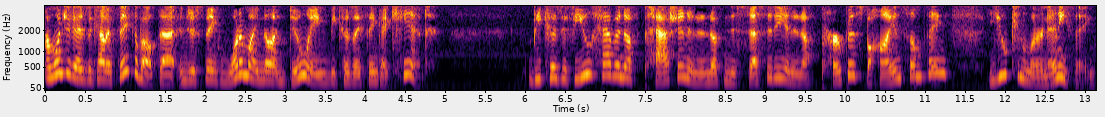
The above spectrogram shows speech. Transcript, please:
I want you guys to kind of think about that and just think what am I not doing because I think I can't? Because if you have enough passion and enough necessity and enough purpose behind something, you can learn anything.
